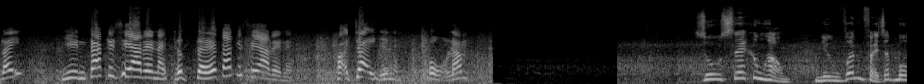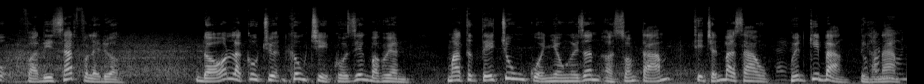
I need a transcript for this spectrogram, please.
Đấy, nhìn các cái xe đây này Thực tế các cái xe này này Họ chạy thế này, khổ lắm. Dù xe không hỏng nhưng vẫn phải dắt bộ và đi sát vào lề đường. Đó là câu chuyện không chỉ của riêng bà Huyền mà thực tế chung của nhiều người dân ở xóm 8, thị trấn Ba Sao, huyện Kim Bảng, tỉnh Hà Nam.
